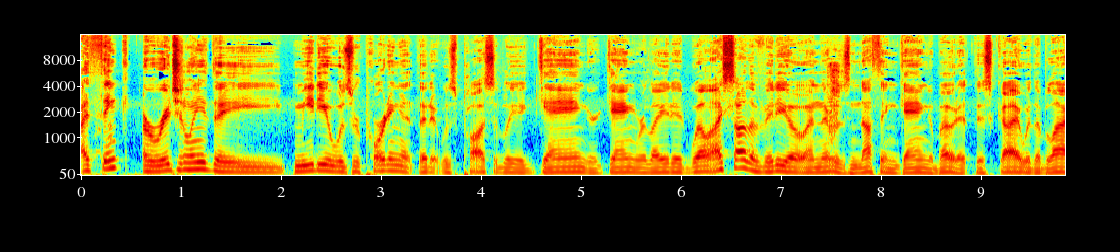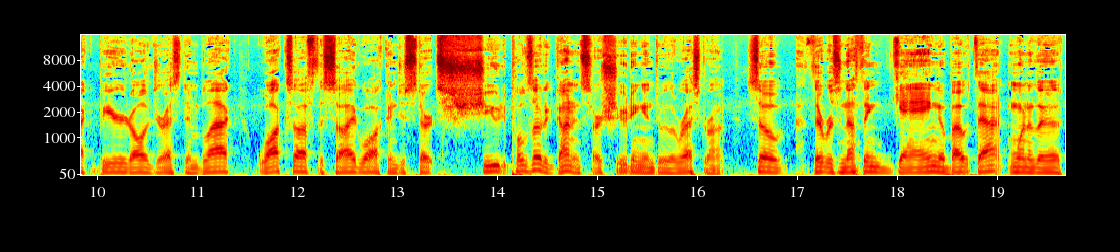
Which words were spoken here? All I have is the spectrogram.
I think originally the media was reporting it that it was possibly a gang or gang related. Well, I saw the video and there was nothing gang about it. This guy with a black beard, all dressed in black, walks off the sidewalk and just starts shoot, pulls out a gun and starts shooting into the restaurant. So there was nothing gang about that. One of the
